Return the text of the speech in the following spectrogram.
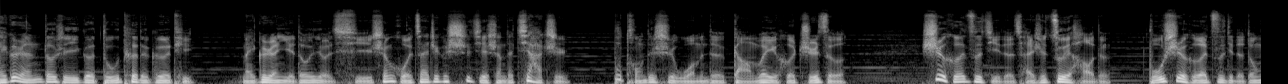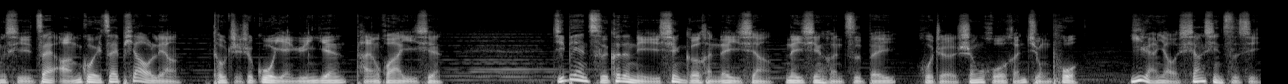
每个人都是一个独特的个体，每个人也都有其生活在这个世界上的价值。不同的是我们的岗位和职责，适合自己的才是最好的，不适合自己的东西再昂贵再漂亮，都只是过眼云烟、昙花一现。即便此刻的你性格很内向，内心很自卑，或者生活很窘迫，依然要相信自己，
